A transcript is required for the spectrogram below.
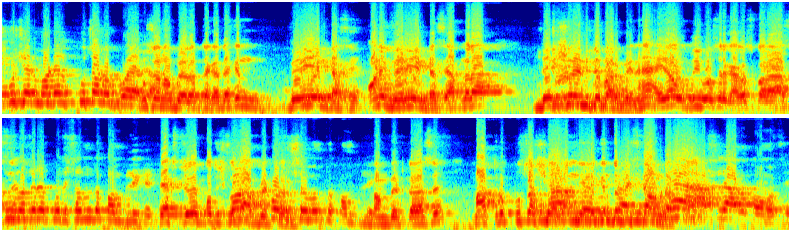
একুশের মডেল পঁচানব্বই হাজার। পঁচানব্বই হাজার টাকা। দেখেন ভেরিয়েন্ট আছে অনেক ভেরিয়েন্ট আছে। আপনারা দেখে শুনে নিতে পারবেন হ্যাঁ? এটাও দুই বছরের কাগজ করা আছে। দুই বছরের পঁচিশ সাল পর্যন্ত কমপ্লিট ট্যাক্স টোকেন পঁচিশ পর্যন্ত আপডেট করা। সাল কমপ্লিট কমপ্লিট করা আছে। মাত্র পঁচাশি হাজার নিলে কিন্তু ডিসকাউন্ট আছে। হ্যাঁ, আসলে আরও কম আছে।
